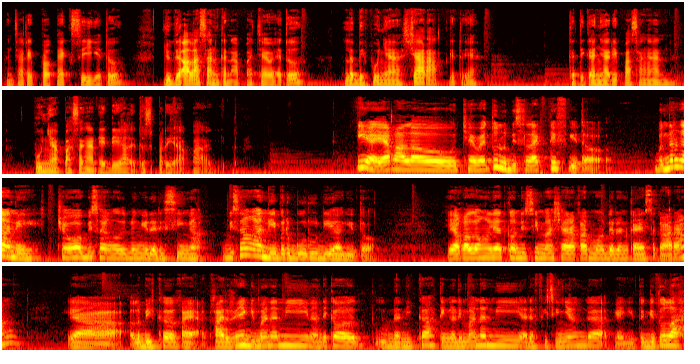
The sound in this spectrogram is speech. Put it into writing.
mencari proteksi gitu. Juga alasan kenapa cewek itu lebih punya syarat gitu ya. Ketika nyari pasangan, punya pasangan ideal itu seperti apa gitu. Iya ya, kalau cewek tuh lebih selektif gitu. Bener gak nih, cowok bisa ngelindungi dari singa? Bisa gak nih berburu dia gitu? Ya kalau ngelihat kondisi masyarakat modern kayak sekarang, ya lebih ke kayak karirnya gimana nih, nanti kalau udah nikah tinggal di mana nih, ada visinya nggak, kayak gitu-gitulah.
